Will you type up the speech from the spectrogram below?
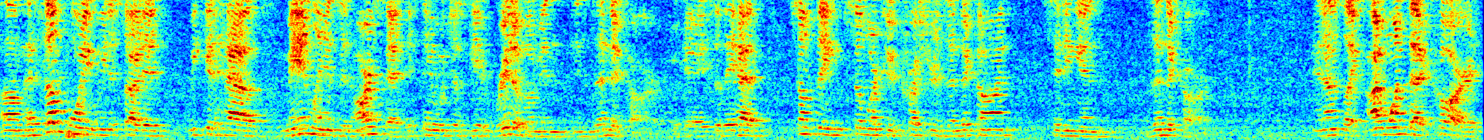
um, at some point, we decided we could have manlands in our set if they would just get rid of them in, in Zendikar. Okay, so they had something similar to Crusher Zendikon sitting in Zendikar. And I was like, I want that card,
